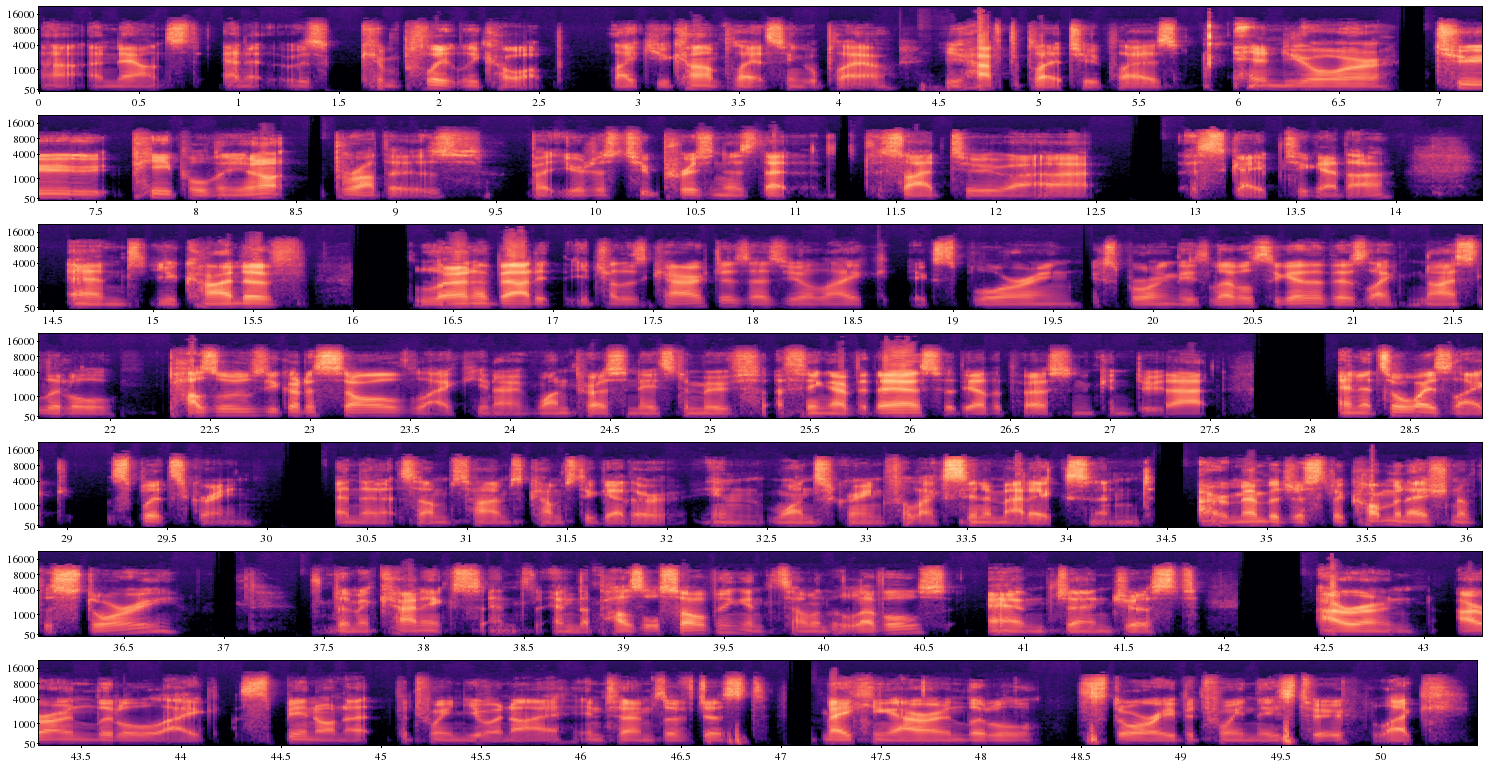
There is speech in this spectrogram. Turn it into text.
uh, announced, and it was completely co-op. Like you can't play it single player. You have to play it two players, and you're two people. And you're not brothers, but you're just two prisoners that decide to uh, escape together, and you kind of learn about it, each other's characters as you're like exploring exploring these levels together. There's like nice little puzzles you got to solve. Like you know, one person needs to move a thing over there, so the other person can do that, and it's always like split screen, and then it sometimes comes together in one screen for like cinematics. And I remember just the combination of the story, the mechanics, and and the puzzle solving in some of the levels, and then just our own our own little like spin on it between you and I in terms of just making our own little story between these two. Like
